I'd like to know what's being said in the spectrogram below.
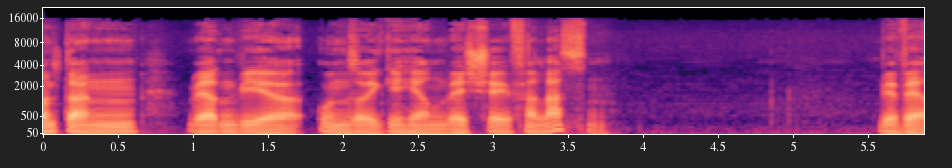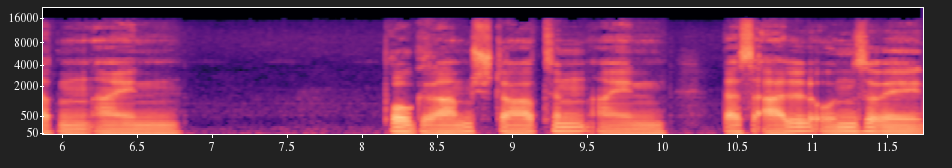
Und dann werden wir unsere Gehirnwäsche verlassen. Wir werden ein Programm starten, ein, das all unsere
